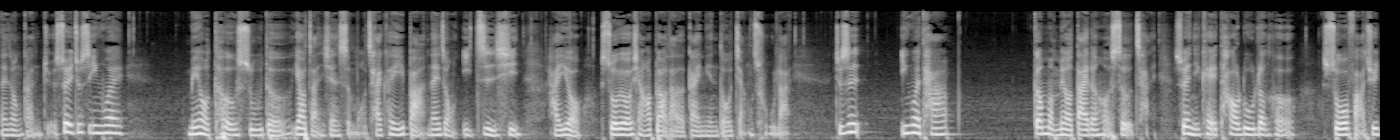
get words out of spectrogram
那种感觉，所以就是因为没有特殊的要展现什么，才可以把那种一致性，还有所有想要表达的概念都讲出来。就是因为他根本没有带任何色彩，所以你可以套路任何说法去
